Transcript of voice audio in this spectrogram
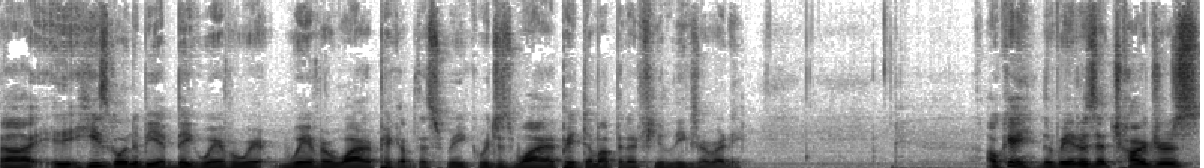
uh, he's going to be a big waiver waiver wire pickup this week, which is why I picked him up in a few leagues already. Okay, the Raiders at Chargers.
